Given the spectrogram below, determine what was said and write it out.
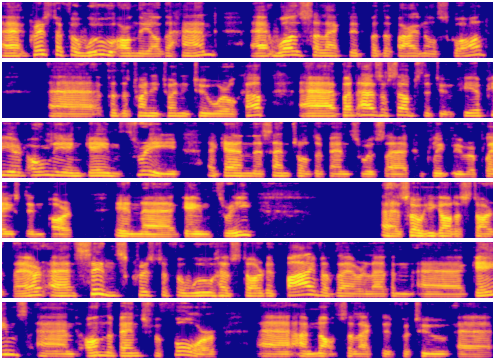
Uh, Christopher Wooh, on the other hand, uh, was selected for the final squad uh, for the 2022 World Cup, uh, but as a substitute. He appeared only in game three. Again, the central defense was completely replaced in part in game three. Uh, so he got a start there. Uh, since Christopher Wooh has started five of their 11 uh, games and on the bench for four, uh, I'm not selected for two, uh,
